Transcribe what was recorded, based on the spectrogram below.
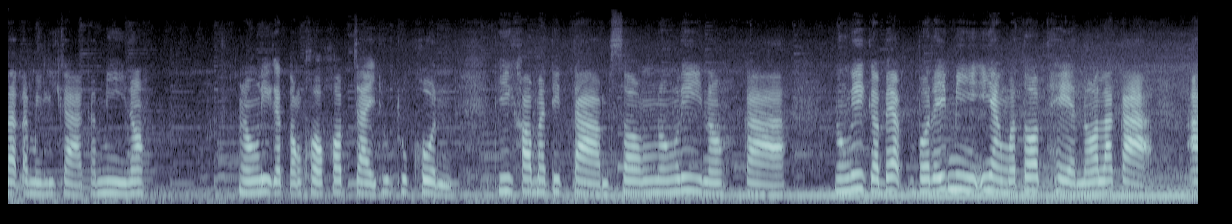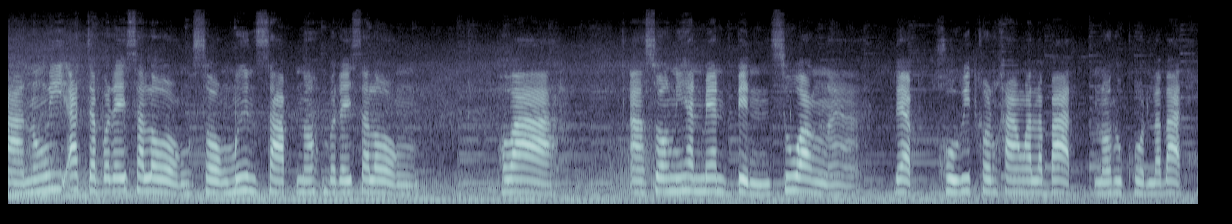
รัฐอเมริกาก็มีเนาะน้องลี่ก็ต้องขอขอบใจทุกๆคนที่เข้ามาติดตามซองน้องลี่เนาะกาน้องลี่ก็แบบบ่ได้มีอีหยังมาตอบแทนเนาะละกะอ่าน้องลี่อาจจะบ่ได้สลอง20,000ซับเนาะบ่ได้สลอง เพราะว่าอ่าช่วงนี้ฮันแมนเป็นช่วงอ่าแบบโควิดค่อนข้างว่าระบาดเนาะทุกคนระบาดแห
